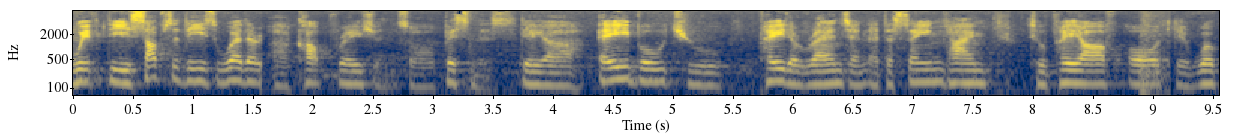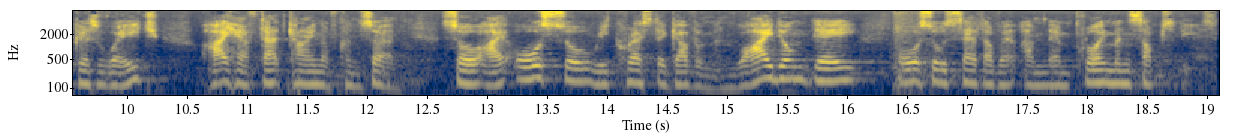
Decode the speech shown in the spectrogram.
with the subsidies, whether uh, corporations or business, they are able to pay the rent and at the same time to pay off all the workers' wage. I have that kind of concern. So I also request the government, why don't they also set up an unemployment subsidies?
